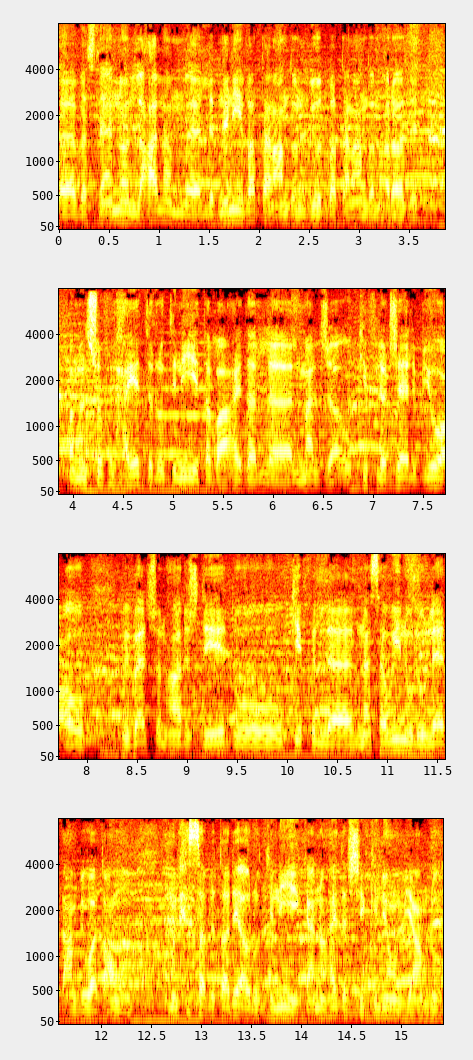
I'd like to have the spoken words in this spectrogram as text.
آه، بس لأنه العالم اللبنانية بطل عندهم بيوت بطل عندهم أراضي. فبنشوف الحياة الروتينية تبع هذا الملجأ وكيف الرجال بيوعوا ويبلشوا نهار جديد وكيف النساوين والأولاد عم بيودعون بنحسها بطريقة روتينية كأنه هذا الشيء كل يوم بيعملوه.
